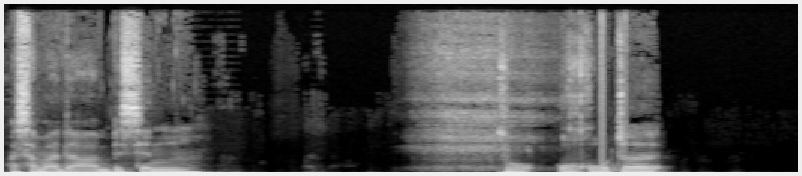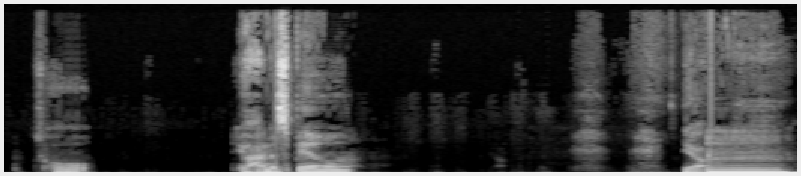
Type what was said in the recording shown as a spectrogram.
was haben wir da? Ein bisschen so rote, so Johannisbeere. Ja. Mm.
